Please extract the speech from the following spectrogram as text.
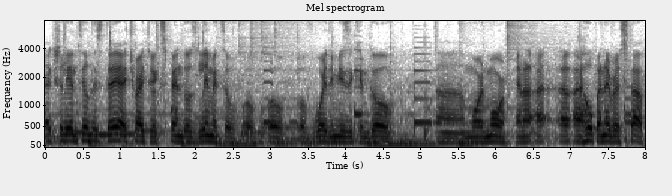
Actually, until this day, I try to expand those limits of, of, of, of where the music can go uh, more and more. And I, I, I, hope I never stop.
